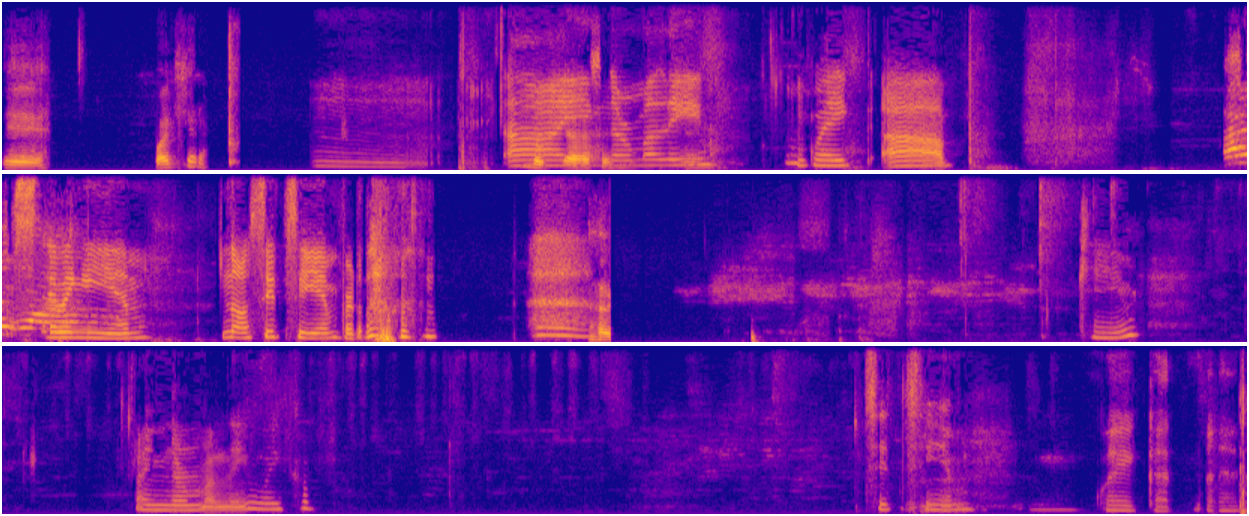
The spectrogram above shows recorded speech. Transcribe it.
Eh, cualquiera. Mm, I normally wake up 7 a.m. No, 6 a.m., perdón. Okay. I normally wake up 6 a.m. Wake at uh,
